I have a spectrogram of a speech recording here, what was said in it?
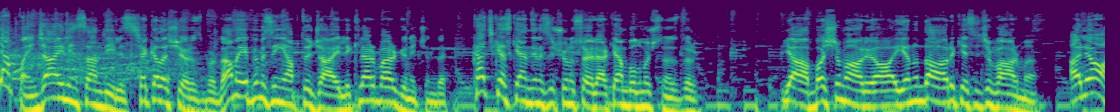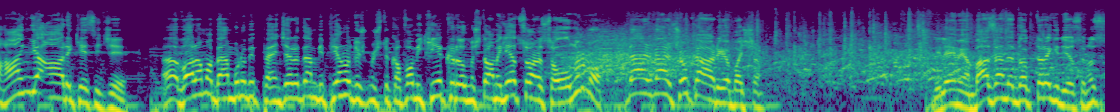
Yapmayın cahil insan değiliz. Şakalaşıyoruz burada ama hepimizin yaptığı cahillikler var gün içinde. Kaç kez kendinizi şunu söylerken bulmuşsunuzdur. Ya başım ağrıyor yanında ağrı kesici var mı? Alo hangi ağrı kesici? Ha, var ama ben bunu bir pencereden bir piyano düşmüştü. Kafam ikiye kırılmıştı ameliyat sonrası olur mu? Ver ver çok ağrıyor başım. Bilemiyorum bazen de doktora gidiyorsunuz.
